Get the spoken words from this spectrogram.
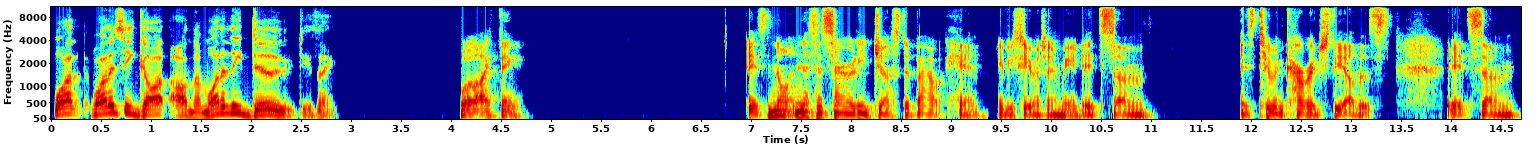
What what has he got on them? What did he do? Do you think? Well, I think it's not necessarily just about him, if you see what I mean. It's um it's to encourage the others. It's um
